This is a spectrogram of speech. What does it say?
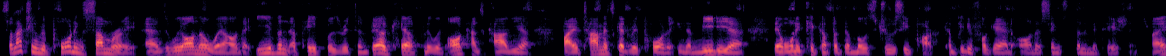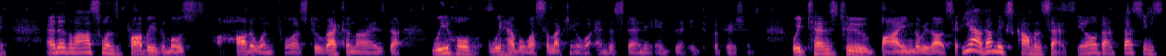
Selection reporting summary, as we all know well, that even a paper is written very carefully with all kinds of caveat by the time it's get reported in the media, they only pick up at the most juicy part, completely forget all the things, the limitations, right? And then the last one is probably the most harder one for us to recognize that we hope we have our selection or understanding into interpretations. We tend to buying the results, say, yeah, that makes common sense. You know, that, that seems,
